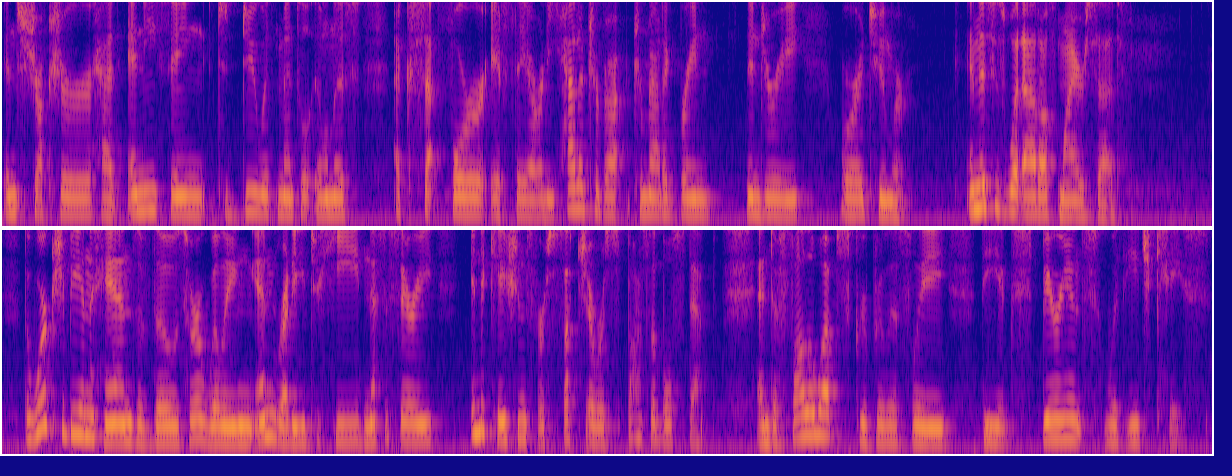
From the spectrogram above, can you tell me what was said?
and structure had anything to do with mental illness, except for if they already had a tra- traumatic brain injury or a tumor. And this is what Adolf Meyer said. The work should be in the hands of those who are willing and ready to heed necessary indications for such a responsible step and to follow up scrupulously the experience with each case.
